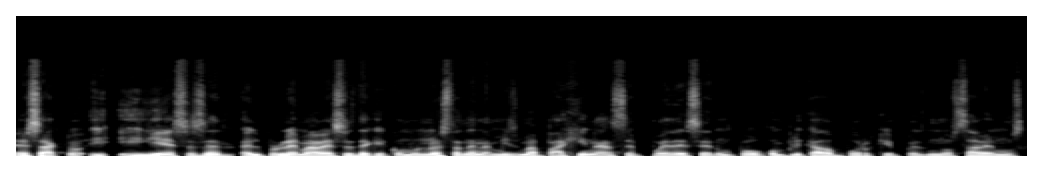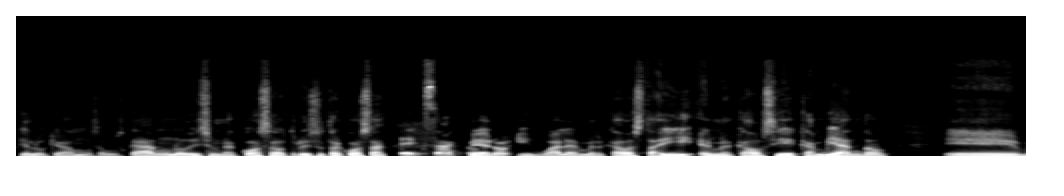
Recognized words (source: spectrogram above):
Exacto, y, y ese es el, el, problema a veces de que como no están en la misma página, se puede ser un poco complicado porque pues no sabemos qué es lo que vamos a buscar. Uno dice una cosa, otro dice otra cosa. Exacto. Pero igual el mercado está ahí, el mercado sigue cambiando. Eh,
